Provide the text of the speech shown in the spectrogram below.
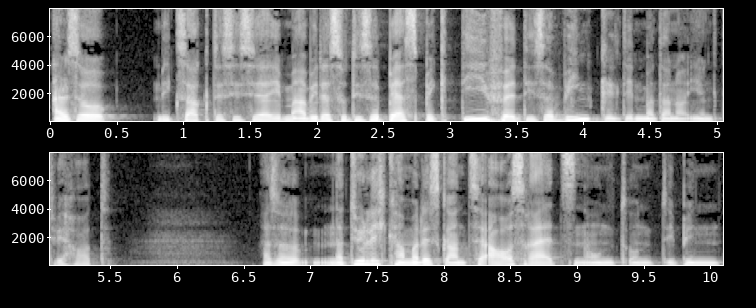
Also, wie gesagt, es ist ja eben auch wieder so diese Perspektive, dieser Winkel, den man dann auch irgendwie hat. Also natürlich kann man das Ganze ausreizen und, und ich bin,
